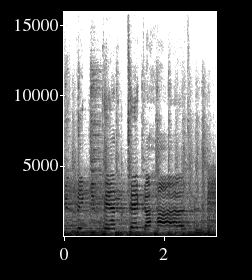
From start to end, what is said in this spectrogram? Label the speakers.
Speaker 1: you think you can take a heart?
